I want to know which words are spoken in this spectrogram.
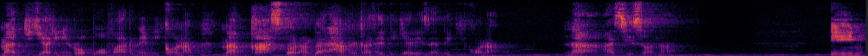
من دیگر این را باور نمی کنم من قصد دارم در حقیقت دیگری زندگی کنم. نه عزیزانم. این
